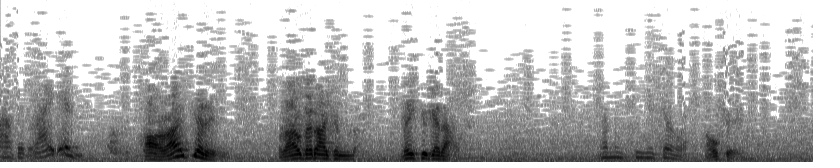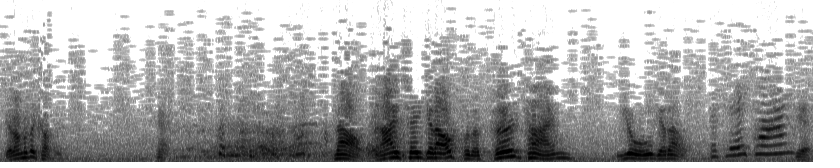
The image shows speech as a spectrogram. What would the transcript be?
I'll get right in. All right, get in. But I'll bet I can make you get out. Let me see you do it. Okay. Get under the covers. Now, when I say get out for the third time, you'll get out. The third time? Yes.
